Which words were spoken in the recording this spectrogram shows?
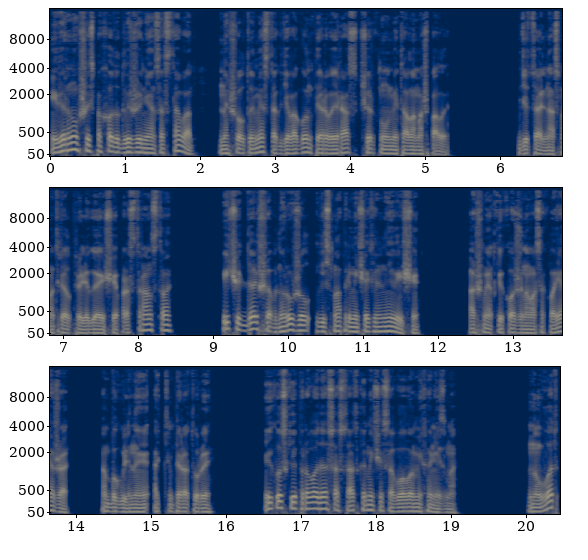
и, вернувшись по ходу движения состава, нашел то место, где вагон первый раз чиркнул металлом о шпалы. Детально осмотрел прилегающее пространство и чуть дальше обнаружил весьма примечательные вещи. Ошметки кожаного саквояжа, обугленные от температуры, и куски провода с остатками часового механизма. Ну вот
